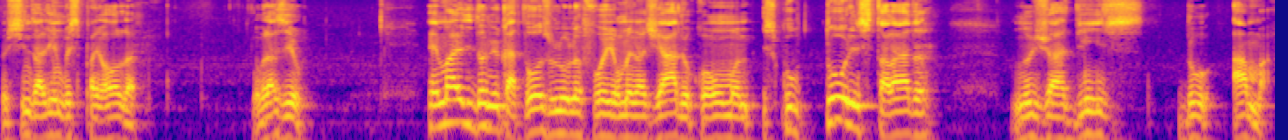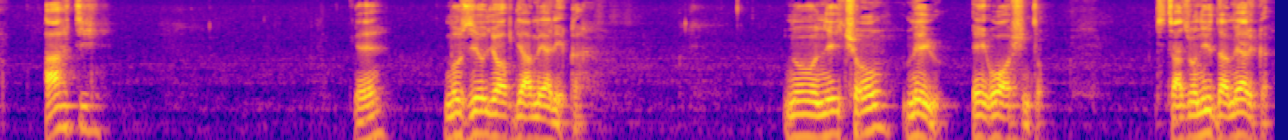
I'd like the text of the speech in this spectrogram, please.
o ensino da língua espanhola no Brasil. Em maio de 2014, Lula foi homenageado com uma escultura instalada nos jardins do AMA, Arte, é, Museu de Arte de América, no Nation Meio, em Washington, Estados Unidos da América.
